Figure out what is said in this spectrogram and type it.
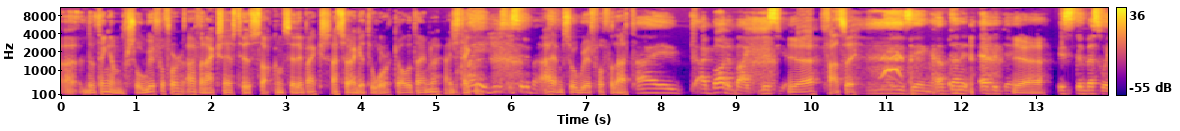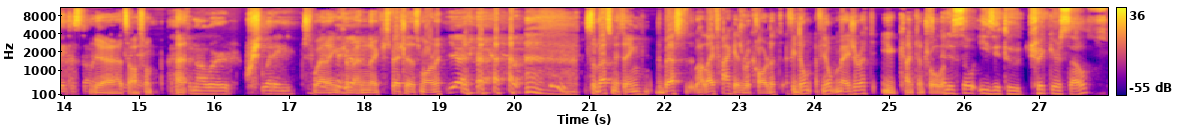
uh, the thing I'm so grateful for. I have an access to the Stockholm City bikes. That's how I get to work all the time now. I just take. I the, use the city bikes. I am so grateful for that. I I bought a bike this year. Yeah, fancy. Amazing. I've done it every day. Yeah, it's the best way to start. Yeah, it's awesome. Day. Half an hour sweating. Sweating, come in like especially this morning. Yeah. so that's my thing. The best life hack is record it. If you don't, if you don't measure it, you can't control it. And it's so easy to trick yourself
